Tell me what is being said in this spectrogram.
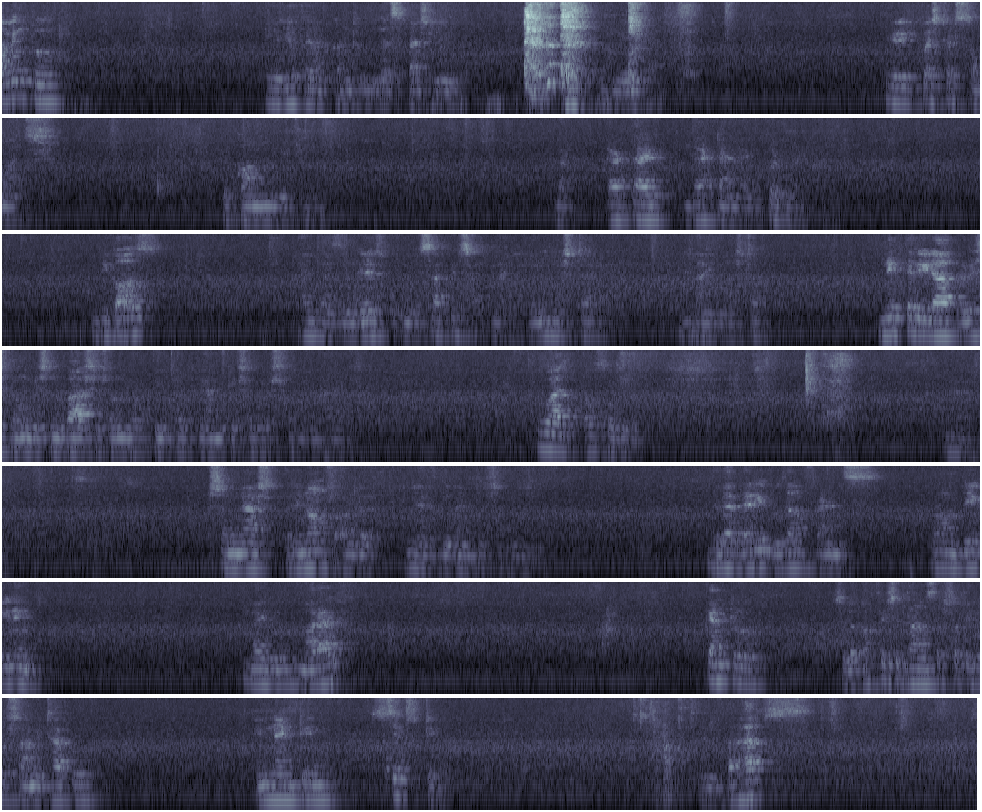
coming to area European countries, especially America. He requested so much to come with him. But at that, that time I could not come. Because I was engaged in the service of my holy master, divine master. नित्य लीला प्रविष्ट हूँ विष्णु पास भक्ति प्रज्ञान के सर्वस्वामी महाराज who was also the uh, sannyas renounce order he has given to Swamiji. They were very bosom friends from beginning. My Guru Maharaj came to Srila Bhakti Siddhanta Saraswati Goswami Thakur in 1960. And perhaps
